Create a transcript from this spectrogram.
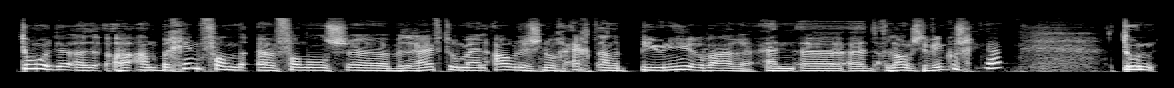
Toen we de, uh, aan het begin van, uh, van ons bedrijf, toen mijn ouders nog echt aan het pionieren waren en langs de winkels gingen. Toen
